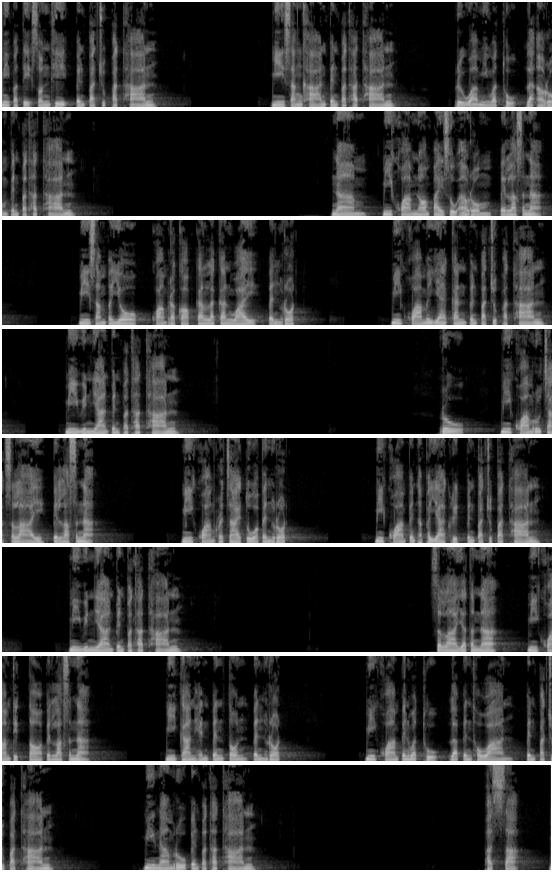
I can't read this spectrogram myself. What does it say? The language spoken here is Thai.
มีปฏิสนธิเป็นปัจจุปฐาน มีสังขารเป็นประทัดฐาน หรือว่ามีวัตถุและอารมณ์เป็นประทัดฐาน นามมีความน้อมไปสู่อารมณ์เป็นลักษณะ มีสัมปโยคความประกอบกันและกันไว้เป็นรส มีความไม่แยกกันเป็นปัจจุปัฏฐาน มีวิญญาณเป็นประทัดฐาน รูป มีความรู้จักสลายเป็นลักษณะ มีความกระจายตัวเป็นรส มีความเป็นอัพยากฤิตเป็นปัจจุปัฏฐาน มีวิญญาณเป็นประทัดฐาน สลายตนะ มีความติดต่อเป็นลักษณะ มีการเห็นเป็นต้นเป็นรส มีความเป็นวัตถุและเป็นทวารเป็นปัจจุปัฏฐาน มีนามรูปเป็นประทัดฐาน ผัสสะ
